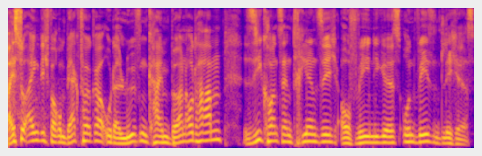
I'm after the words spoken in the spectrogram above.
Weißt du eigentlich, warum Bergvölker oder Löwen keinen Burnout haben? Sie konzentrieren sich auf weniges und Wesentliches.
